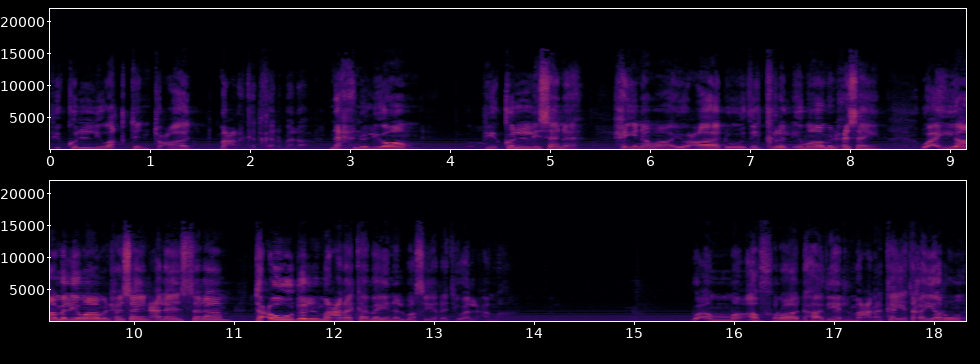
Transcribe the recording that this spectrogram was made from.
في كل وقت تعاد معركة كربلاء. نحن اليوم في كل سنة حينما يعاد ذكر الإمام الحسين وأيام الإمام الحسين عليه السلام تعود المعركة بين البصيرة والعمى. وأما أفراد هذه المعركة يتغيرون.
